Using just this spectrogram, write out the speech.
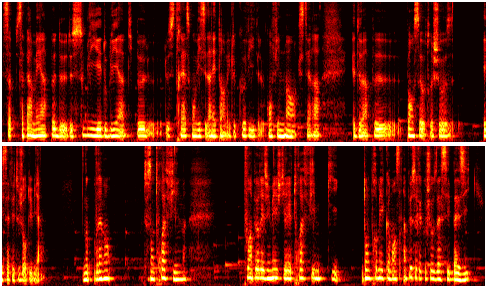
ça, ça permet un peu de, de s'oublier, d'oublier un petit peu le, le stress qu'on vit ces derniers temps avec le Covid, le confinement, etc. Et de un peu penser à autre chose. Et ça fait toujours du bien. Donc vraiment, ce sont trois films. Pour un peu résumer, je dirais trois films qui, dont le premier commence un peu sur quelque chose d'assez basique,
